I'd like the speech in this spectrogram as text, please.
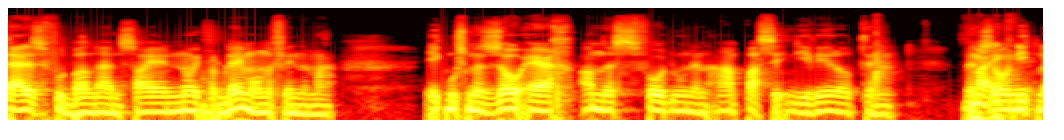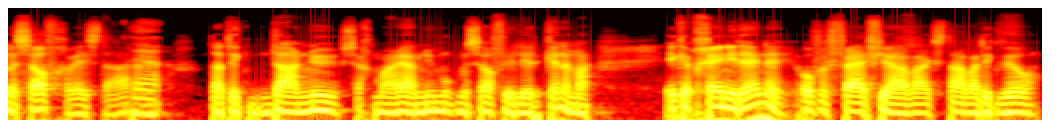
tijdens het voetbal, dan zal je nooit problemen ondervinden. Maar ik moest me zo erg anders voordoen en aanpassen in die wereld. En ben Maar zo ik- niet mezelf geweest daar. Ja. dat ik daar nu, zeg maar, ja, nu moet ik mezelf weer leren kennen. Maar ik heb geen idee, nee, over vijf jaar waar ik sta, wat ik wil.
